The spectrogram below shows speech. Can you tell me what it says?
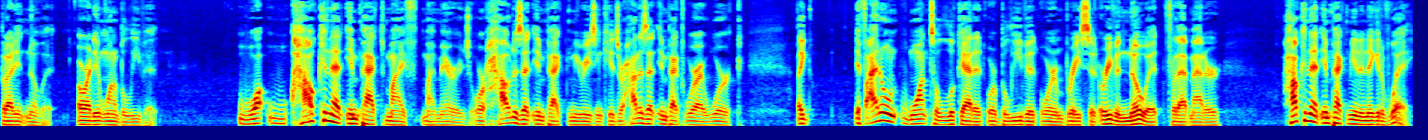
but I didn't know it or I didn't want to believe it. What? How can that impact my my marriage, or how does that impact me raising kids, or how does that impact where I work? Like, if I don't want to look at it or believe it or embrace it or even know it for that matter, how can that impact me in a negative way?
